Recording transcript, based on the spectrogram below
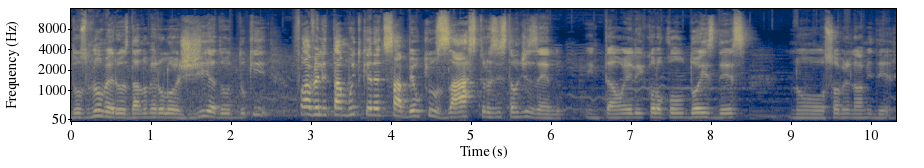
dos números, da numerologia, do, do que Flávio ele tá muito querendo saber o que os astros estão dizendo. Então ele colocou dois Ds no sobrenome dele.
